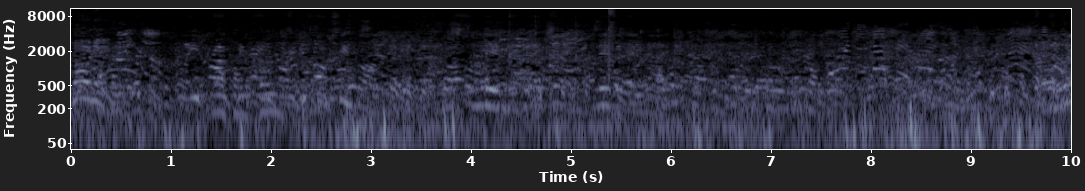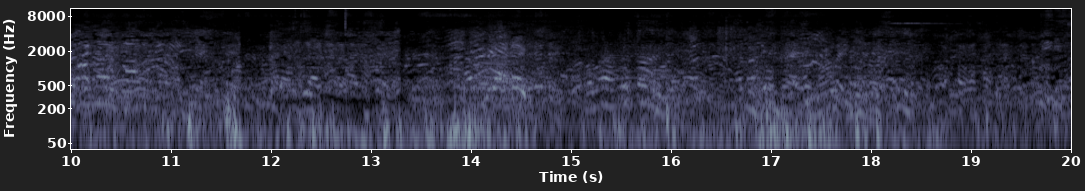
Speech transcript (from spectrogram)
Tony what you broke? You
